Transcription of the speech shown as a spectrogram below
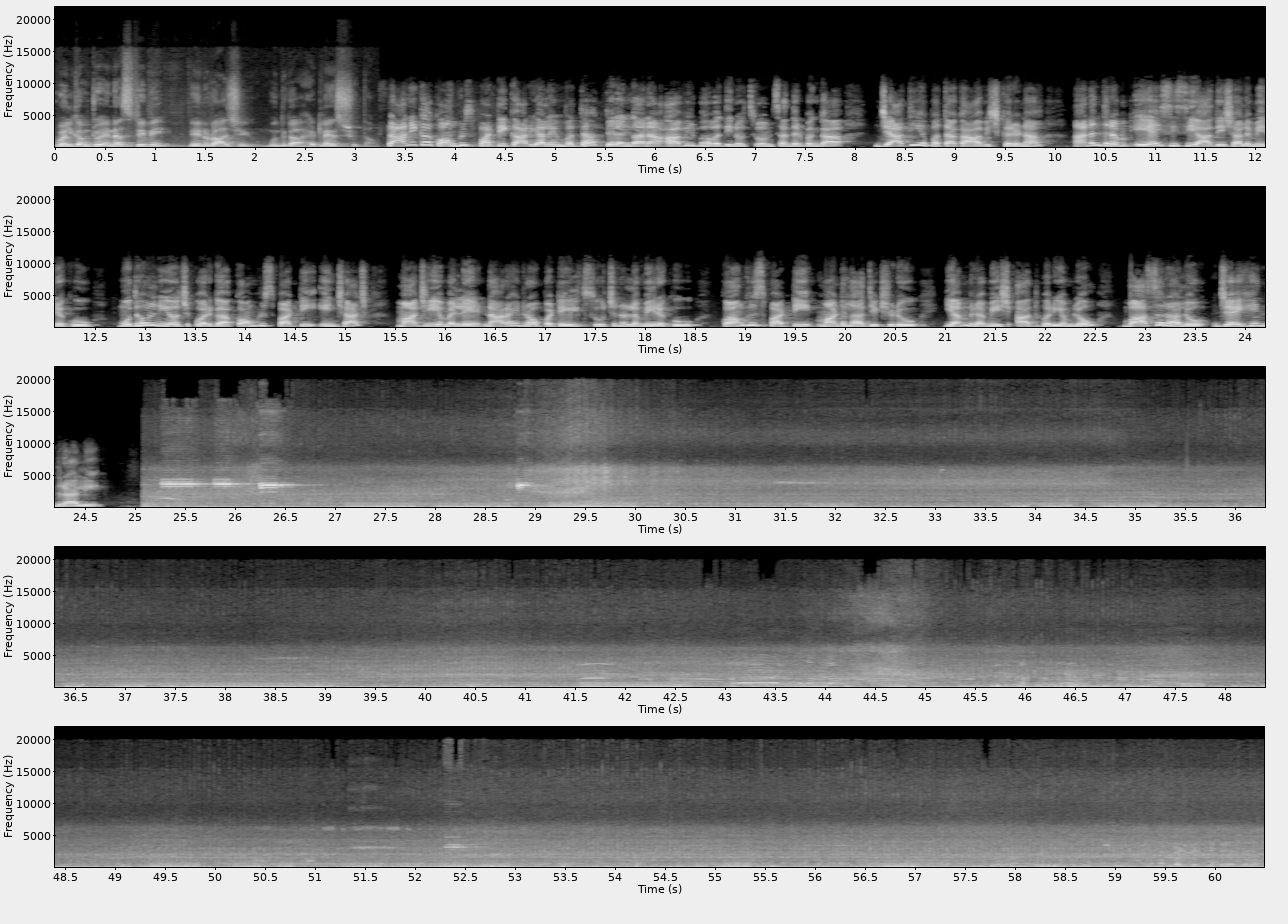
Welcome to NS TV నేను రాజీవ్. ముందుగా headlines చూద్దాం. స్థానిక కాంగ్రెస్ పార్టీ కార్యాలయం వద్ద తెలంగాణ ఆవిర్భావ దినోత్సవం సందర్భంగా జాతీయ పతాక ఆవిష్కరణ అనంతరం ఏఐసిసి ఆదేశాల మేరకు ముధోల్ నియోజకవర్గ కాంగ్రెస్ పార్టీ ఇన్ఛార్జ్ మాజీ ఎమ్మెల్యే నారాయణరావు పటేల్ సూచనల మేరకు కాంగ్రెస్ పార్టీ మండల అధ్యక్షుడు ఎం రమేష్ ఆధ్వర్యంలో బాసరాలో జై హింద్ ర్యాలీ అంబేద్కర్ పుస్తకం కదా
